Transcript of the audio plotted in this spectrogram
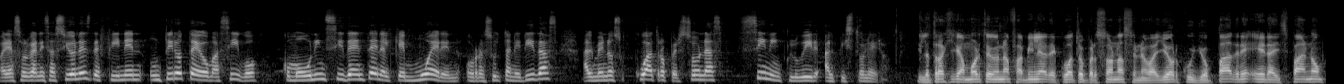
Varias organizaciones definen un tiroteo masivo como un incidente en el que mueren o resultan heridas al menos cuatro personas, sin incluir al pistolero. Y la trágica muerte de una familia de cuatro personas en Nueva York, cuyo padre era hispano,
